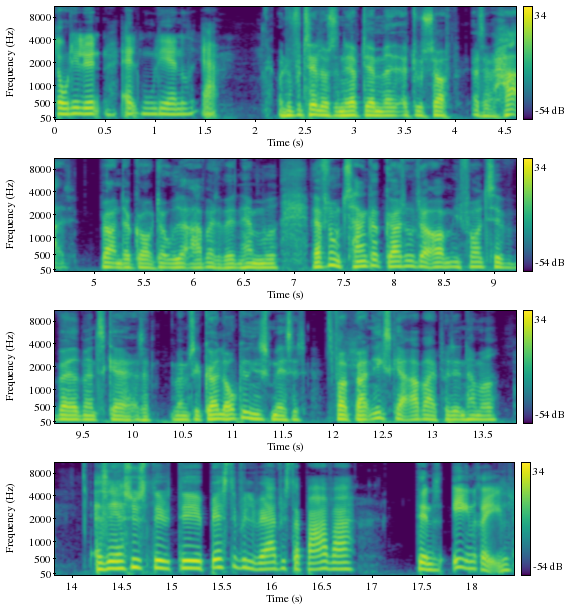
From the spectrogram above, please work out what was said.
dårlig løn, alt muligt andet, ja. Og nu fortæller du så netop det med, at du så altså, har børn, der går derud og arbejder på den her måde. Hvad for nogle tanker gør du der om i forhold til, hvad man skal, altså, hvad man skal gøre lovgivningsmæssigt, for at børn ikke skal arbejde på den her måde? Altså, jeg synes, det, det bedste ville være, hvis der bare var den en regel,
